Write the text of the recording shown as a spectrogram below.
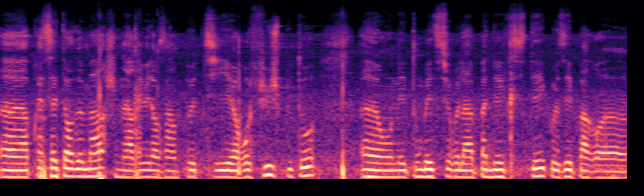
Euh, après 7 heures de marche, on est arrivé dans un petit refuge plutôt. Euh, on est tombé sur la panne d'électricité causée par euh,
